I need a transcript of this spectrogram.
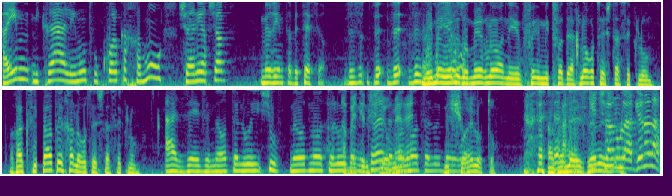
האם מקרה האלימות הוא כל כך חמור שאני עכשיו מרים את הבית ספר? וז- ו- ו- וזאת אם הילד אפשרות. אומר לא, אני מתפדח, לא רוצה שתעשה כלום. רק סיפרתי לך, לא רוצה שתעשה כלום. אז אה, זה מאוד תלוי, שוב, מאוד מאוד תלוי הבטן במקרה שלי ומאוד מאוד אומרת, תלוי מי באירוע. שואל אותו? התפקיד שלנו להגן עליו.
